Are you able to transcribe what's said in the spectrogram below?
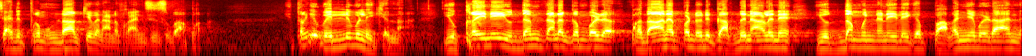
ചരിത്രം ഉണ്ടാക്കിയവനാണ് ഫ്രാൻസിസ് പാപ്പ. ഇത്രയ്ക്ക് വെല്ലുവിളിക്കുന്ന യുക്രൈനിൽ യുദ്ധം നടക്കുമ്പോൾ പ്രധാനപ്പെട്ട ഒരു കർദിനാളിനെ യുദ്ധ മുന്നണിയിലേക്ക് പറഞ്ഞു വിടാൻ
